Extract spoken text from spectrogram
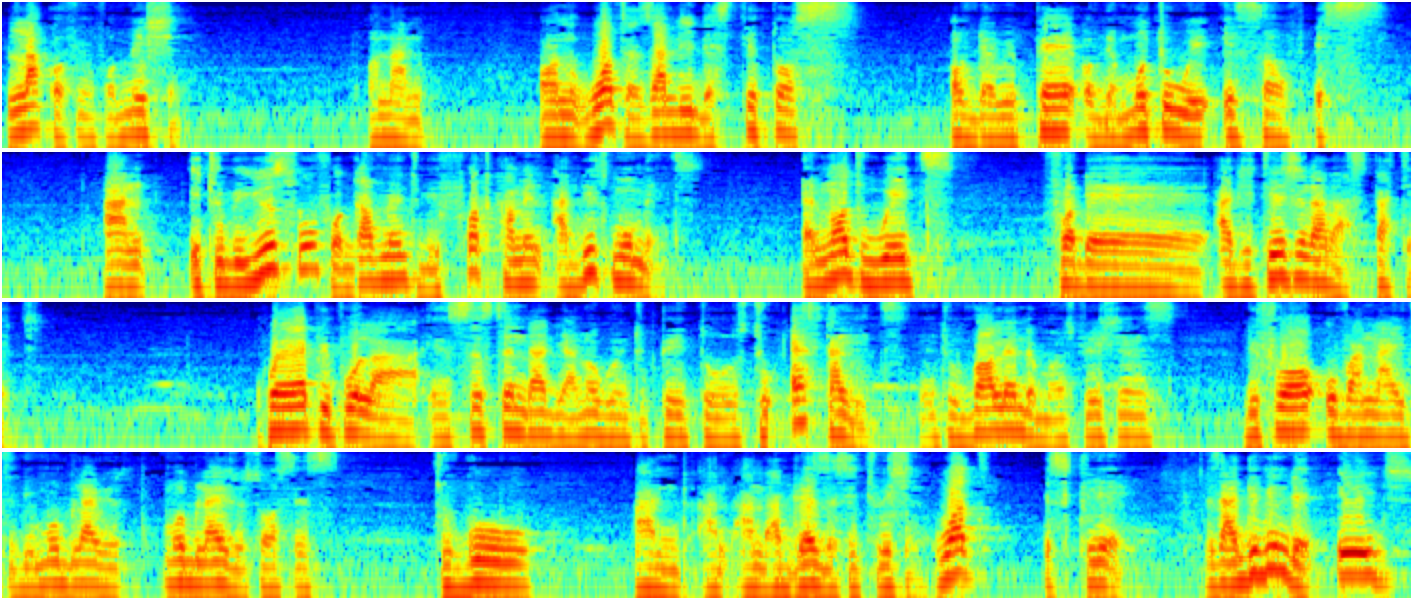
lack of information on, an, on what exactly the status of the repair of the motorway itself is. And it will be useful for government to be forthcoming at this moment and not wait for the agitation that has started where people are insisting that they are not going to pay tolls to escalate into violent demonstrations before overnight they mobilize, mobilize resources to go and, and, and address the situation. What is clear is that given the age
